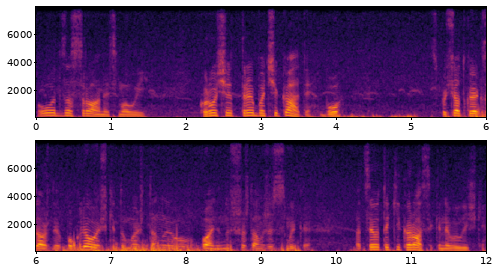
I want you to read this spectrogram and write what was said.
От засранець малий. Коротше, треба чекати, бо спочатку, як завжди, покльовочки, думаєш, та ну його в баню, ну що ж там вже смикає. А це отакі карасики невеличкі.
